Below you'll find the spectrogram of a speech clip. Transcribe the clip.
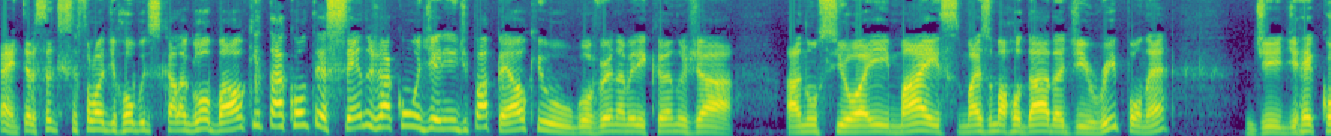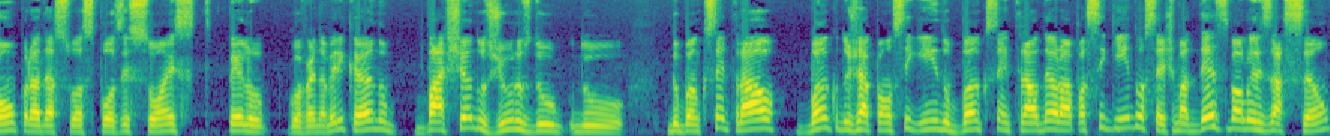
É interessante que você falou de roubo de escala global que está acontecendo já com o dinheirinho de papel que o governo americano já anunciou aí mais, mais uma rodada de Ripple, né? De, de recompra das suas posições pelo governo americano, baixando os juros do, do, do Banco Central, Banco do Japão seguindo, Banco Central da Europa seguindo, ou seja, uma desvalorização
